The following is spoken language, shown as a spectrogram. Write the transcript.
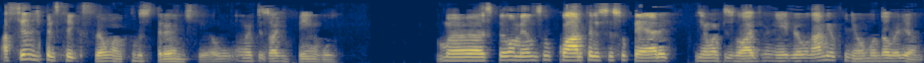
A cena de perseguição é frustrante. É um episódio bem ruim. Mas pelo menos o quarto ele se supera e é um episódio nível, na minha opinião, Mandaloriano.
